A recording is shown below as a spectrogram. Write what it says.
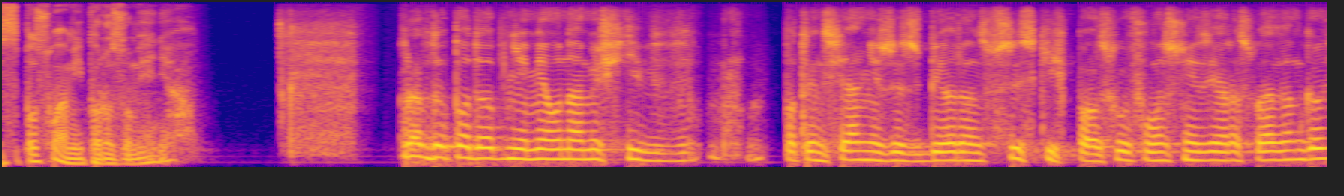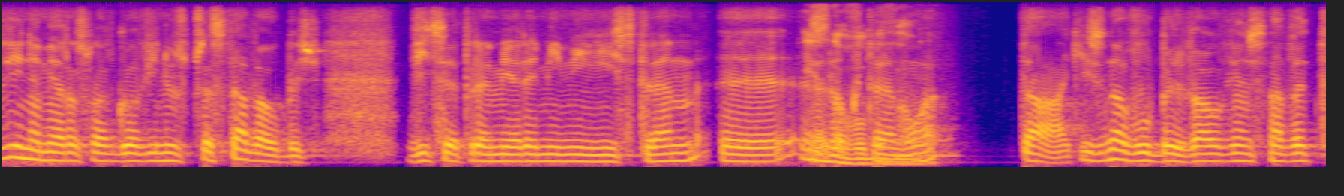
z posłami porozumienia. Prawdopodobnie miał na myśli potencjalnie rzecz biorąc wszystkich posłów, łącznie z Jarosławem Gowinem. Jarosław Gowin już przestawał być wicepremierem i ministrem yy, I znowu rok temu. Bywał. Tak, i znowu bywał, więc nawet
